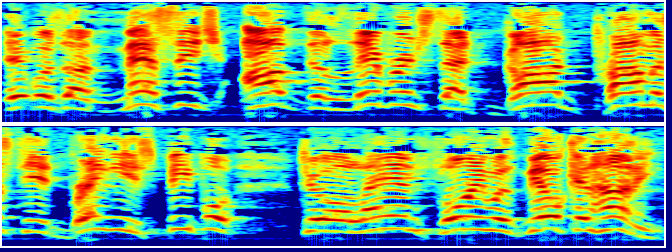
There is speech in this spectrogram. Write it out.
It was a message of deliverance that God promised He'd bring His people to a land flowing with milk and honey.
